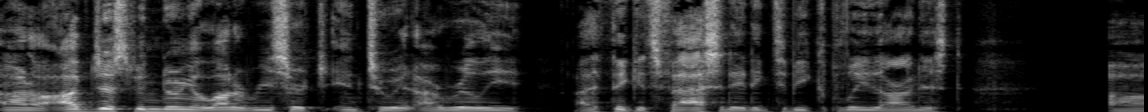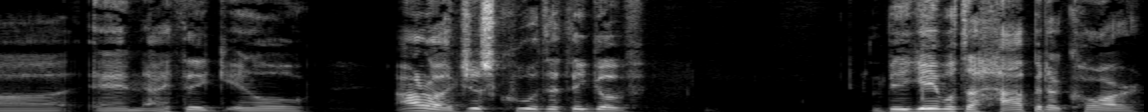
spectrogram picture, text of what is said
I don't know. I've just been doing a lot of research into it. I really, I think it's fascinating to be completely honest. Uh, and I think it'll, I don't know, it's just cool to think of being able to hop in a car,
